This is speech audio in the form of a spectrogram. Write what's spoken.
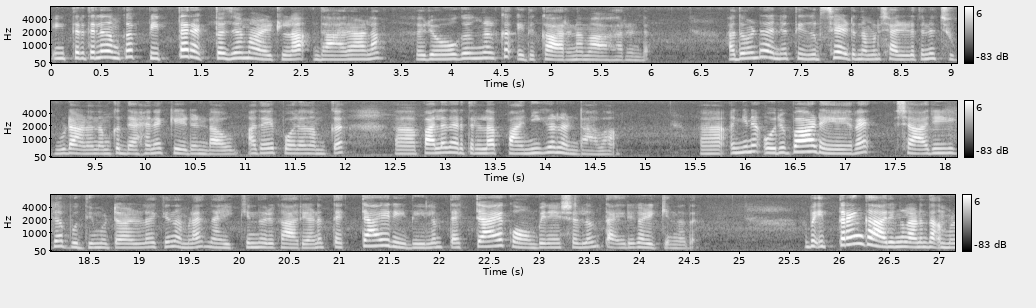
ഇത്തരത്തിൽ നമുക്ക് പിത്തരക്തജമായിട്ടുള്ള ധാരാളം രോഗങ്ങൾക്ക് ഇത് കാരണമാകാറുണ്ട്. അതുകൊണ്ട് തന്നെ തീർച്ചയായിട്ടും നമ്മുടെ ശരീരത്തിന് ചൂടാണ് നമുക്ക് ദഹനക്കേടുണ്ടാവും. അതേപോലെ നമുക്ക് പലതരത്തിലുള്ള പനികളുണ്ടാവാം. അങ്ങനെ ഒരുപാടേറെ ശാരീരിക ബുദ്ധിമുട്ടുകളിലേക്ക് നമ്മളെ നയിക്കുന്ന ഒരു കാര്യമാണ് തെറ്റായ രീതിയിലും തെറ്റായ കോമ്പിനേഷനിലും തൈര് കഴിക്കുന്നത്. അപ്പോൾ ഇത്രയും കാര്യങ്ങളാണ് നമ്മൾ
